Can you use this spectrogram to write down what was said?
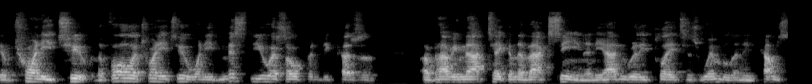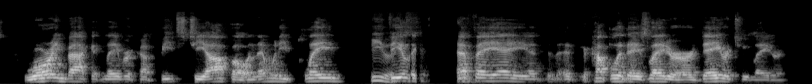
of 22, the fall of 22, when he'd missed the U.S. Open because of of having not taken the vaccine, and he hadn't really played since Wimbledon. He comes roaring back at Laver Cup, beats Tiafoe, and then when he played Felix, Felix FAA a, a, couple of days later or a day or two later,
